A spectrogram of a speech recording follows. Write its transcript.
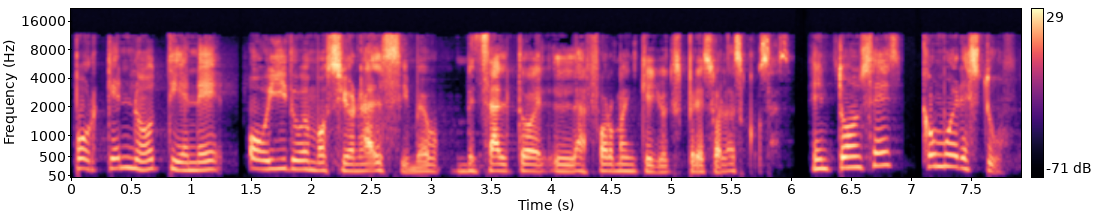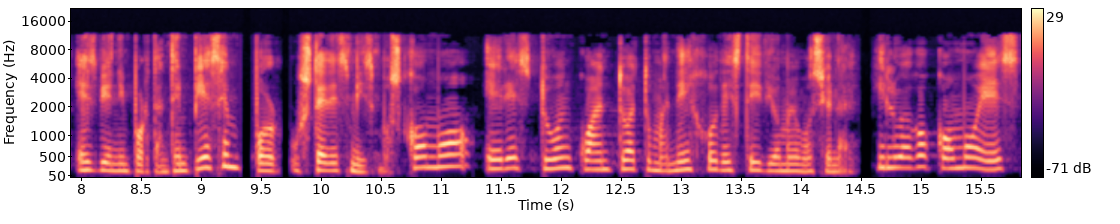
porque no tiene oído emocional si me, salto la forma en que yo expreso las cosas. Entonces, ¿cómo eres tú? Es bien importante. Empiecen por ustedes mismos. ¿Cómo eres tú en cuanto a tu manejo de este idioma emocional? Y luego, ¿cómo es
